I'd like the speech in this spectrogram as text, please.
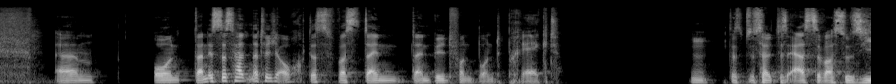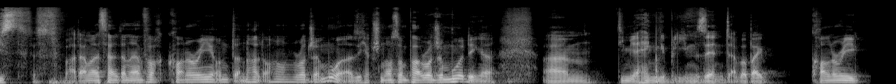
ähm, und dann ist das halt natürlich auch das, was dein, dein Bild von Bond prägt. Hm. Das ist halt das Erste, was du siehst. Das war damals halt dann einfach Connery und dann halt auch noch Roger Moore. Also ich habe schon auch so ein paar Roger Moore-Dinge, ähm, die mir hängen geblieben sind. Aber bei Connery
